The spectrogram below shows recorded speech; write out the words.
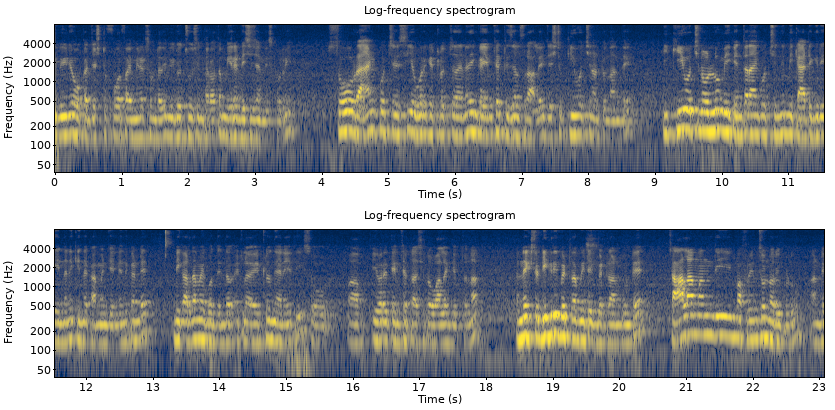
ఈ వీడియో ఒక జస్ట్ ఫోర్ ఫైవ్ మినిట్స్ ఉంటుంది. వీడియో చూసిన తర్వాత మీరే డెసిషన్ తీసుకోర్రి. సో ర్యాంక్ వచ్చేసి ఎవరికి ఎట్లా వచ్చింది అనేది ఇంకా ఎంసెట్ రిజల్ట్స్ రాలే. జస్ట్ కీ వచ్చినట్టుంది అంతే. ఈ కీ వచ్చిన వాళ్ళు మీకు ఎంత ర్యాంక్ వచ్చింది మీ కేటగిరీ ఏందని కింద కామెంట్ చేయండి. ఎందుకంటే మీకు అర్థమైపోద్ది ఎంత ఎట్లా ఎట్లుంది అనేది. సో ఎవరైతే ఎంసెట్ రాసిరో వాళ్ళకి చెప్తున్నా. నెక్స్ట్ డిగ్రీ బెటరా బీటెక్ బెటరా అనుకుంటే చాలామంది మా ఫ్రెండ్స్ ఉన్నారు ఇప్పుడు. అంటే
